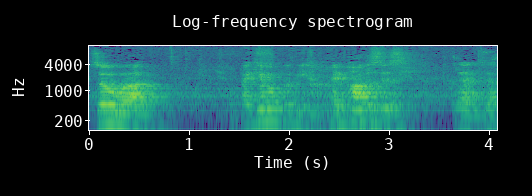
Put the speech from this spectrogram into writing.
So uh, I came up with the hypothesis that uh,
